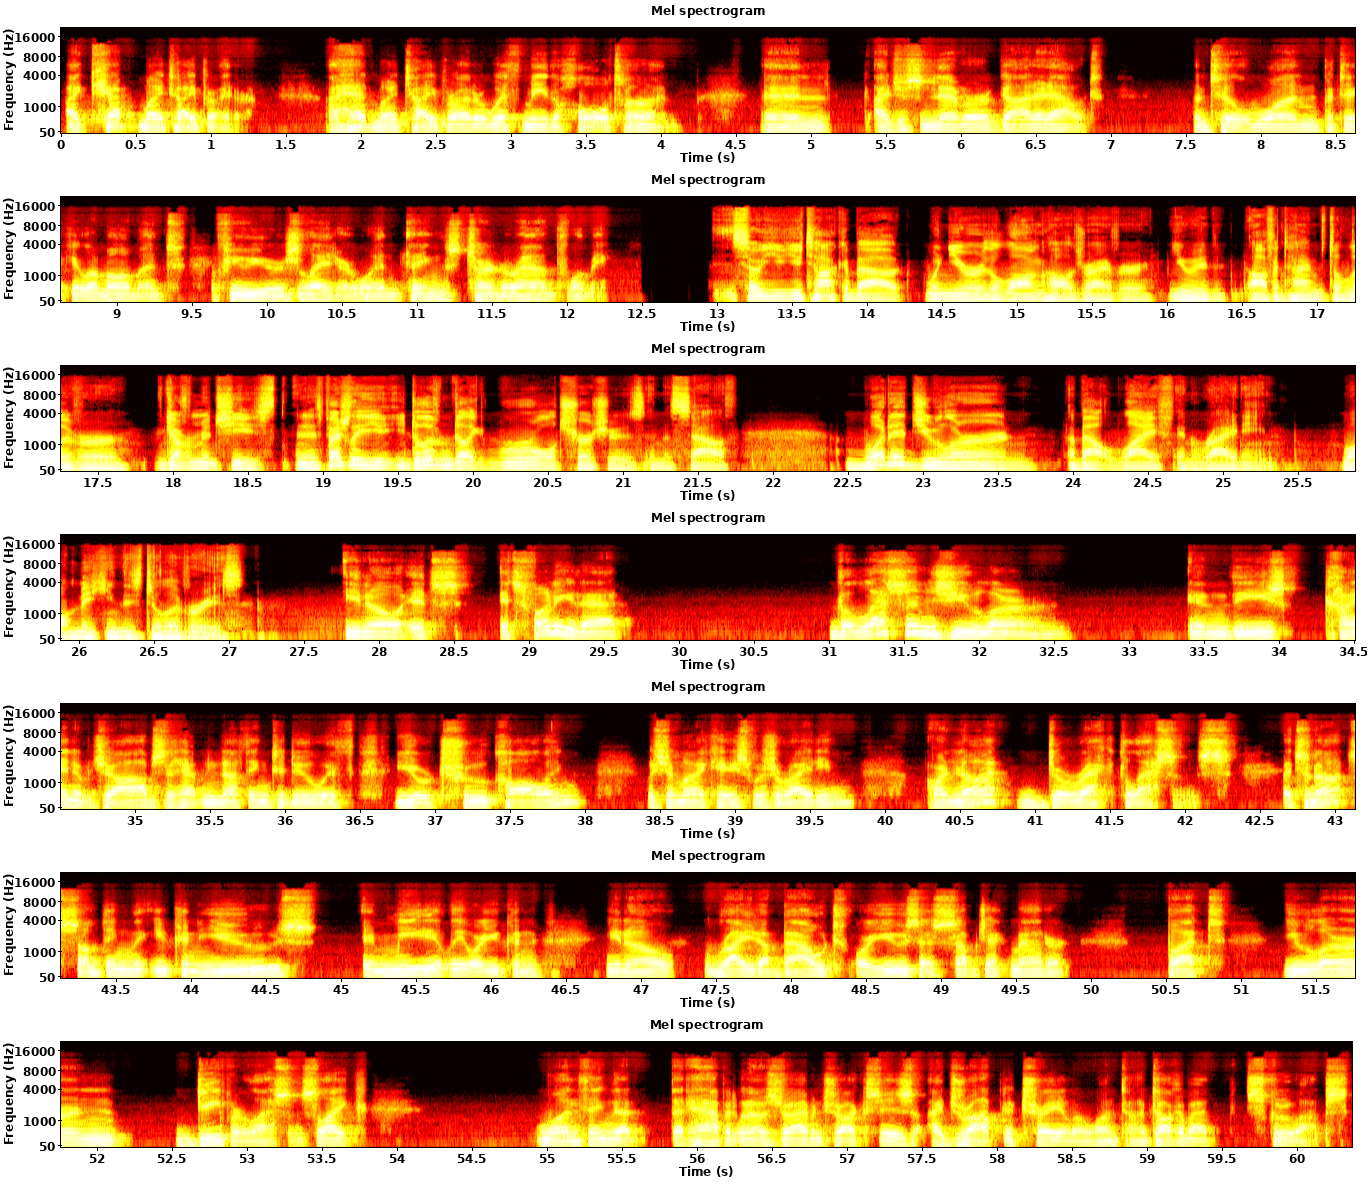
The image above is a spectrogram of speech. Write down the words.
I kept my typewriter. I had my typewriter with me the whole time, and I just never got it out until one particular moment a few years later when things turned around for me. So you, you talk about when you were the long haul driver, you would oftentimes deliver government cheese, and especially you, you deliver them to like rural churches in the South. What did you learn about life and writing while making these deliveries? You know, it's it's funny that the lessons you learn in these kind of jobs that have nothing to do with your true calling, which in my case was writing, are not direct lessons it's not something that you can use immediately or you can, you know, write about or use as subject matter, but you learn deeper lessons. Like one thing that that happened when I was driving trucks is I dropped a trailer one time. Talk about screw ups.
